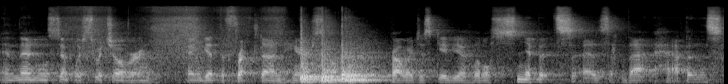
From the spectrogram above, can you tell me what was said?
And then we'll simply switch over and, and get the front done here. So probably just give you little snippets as that happens.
